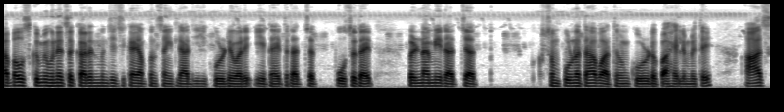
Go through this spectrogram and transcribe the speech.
हा पाऊस कमी होण्याचं कारण म्हणजे जे काही आपण सांगितले आधी ही कोरडेवारे येत आहेत राज्यात पोचत आहेत. परिणामी राज्यात संपूर्णतः वातावरण कोरडं पाहायला मिळते आज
